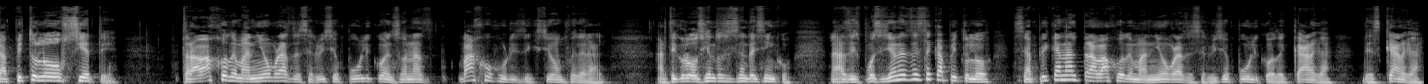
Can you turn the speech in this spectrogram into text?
Capítulo 7. Trabajo de maniobras de servicio público en zonas bajo jurisdicción federal. Artículo 265. Las disposiciones de este capítulo se aplican al trabajo de maniobras de servicio público de carga, descarga,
